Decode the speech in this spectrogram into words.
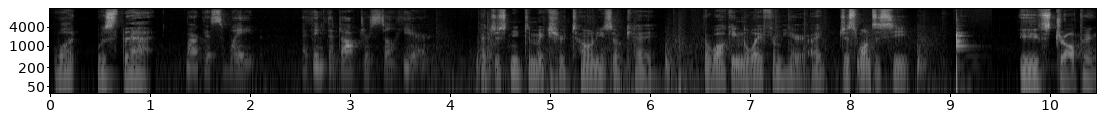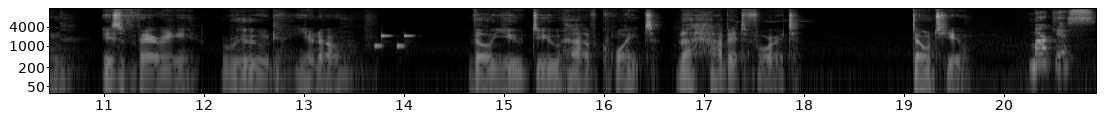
What was that? Marcus, wait. I think the doctor's still here. I just need to make sure Tony's okay. They're walking away from here. I just want to see. Eavesdropping is very rude, you know. Though you do have quite the habit for it. Don't you? Marcus!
